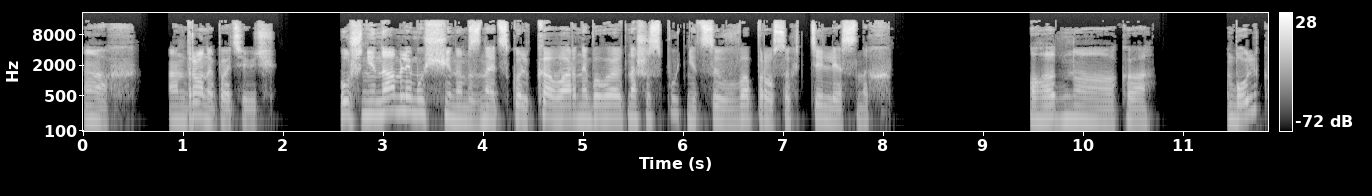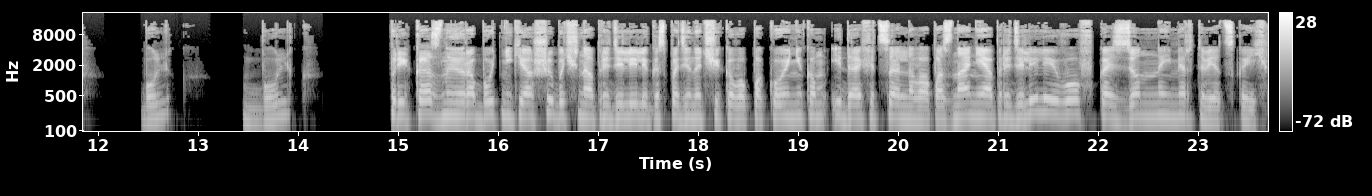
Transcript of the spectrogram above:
Ах, Андрон Ипатьевич, уж не нам ли, мужчинам, знать, сколь коварны бывают наши спутницы в вопросах телесных? Однако... Бульк, бульк, бульк. Приказные работники ошибочно определили господина Чикова покойником и до официального опознания определили его в казенной мертвецкой.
